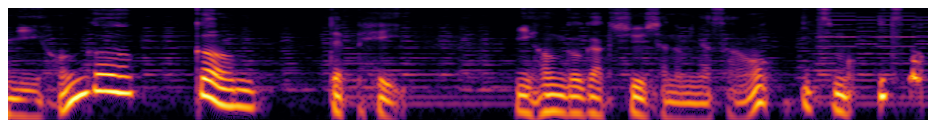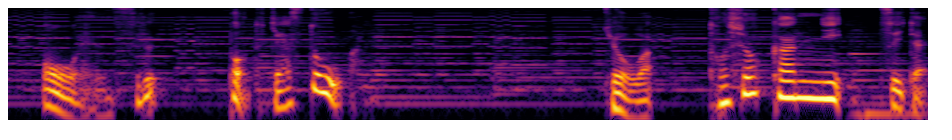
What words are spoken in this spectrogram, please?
日本語コンテペイ日本語学習者の皆さんをいつもいつも応援するポッドキャスト今日は図書館について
